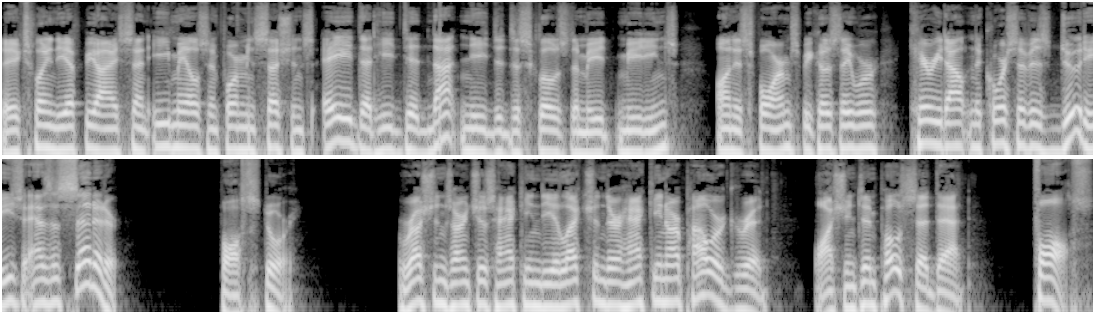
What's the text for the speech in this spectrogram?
They explained the FBI sent emails informing Sessions' aide that he did not need to disclose the meet- meetings on his forms because they were carried out in the course of his duties as a senator. False story. Russians aren't just hacking the election, they're hacking our power grid. Washington Post said that. False.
